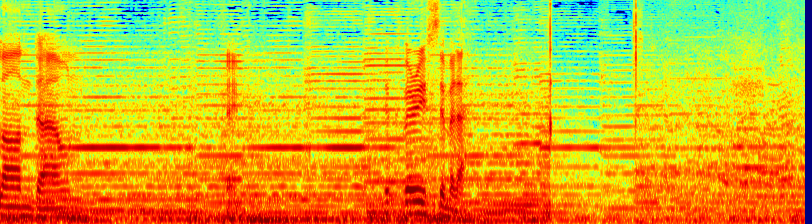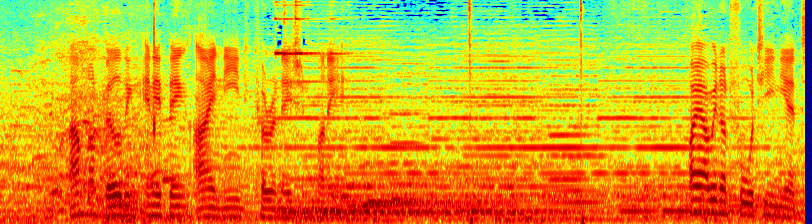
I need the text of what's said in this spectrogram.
Plan down. Okay. Very similar. I'm not building anything. I need coronation money. Why are we not 14 yet?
